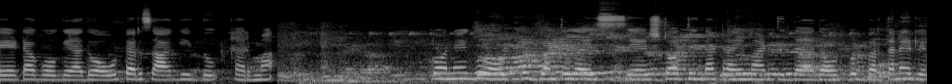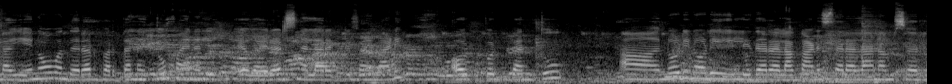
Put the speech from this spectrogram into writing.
ಲೇಟಾಗಿ ಹೋಗಿ ಅದು ಔಟರ್ಸ್ ಆಗಿದ್ದು ಕರ್ಮ. ಕೊನೆಗೂ ಔಟ್ಪುಟ್ ಬಂತು ಗೈಸ್ ಎಷ್ಟೊತ್ತಿಂದ ಟ್ರೈ ಮಾಡ್ತಿದ್ದೆ, ಅದು ಔಟ್ಪುಟ್ ಬರ್ತಾನೆ ಇರಲಿಲ್ಲ. ಏನೋ ಒಂದು ಎರರ್ ಬರ್ತಾನೆ ಇತ್ತು. ಫೈನಲಿ ಎರರ್ಸ್ನೆಲ್ಲ ರೆಕ್ಟಿಫೈ ಮಾಡಿ ಔಟ್ಪುಟ್ ಬಂತು. ನೋಡಿ ನೋಡಿ ಇಲ್ಲಿದ್ದಾರಲ್ಲ ಕಾಣಿಸ್ತಾರಲ್ಲ ನಮ್ಮ ಸರ್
